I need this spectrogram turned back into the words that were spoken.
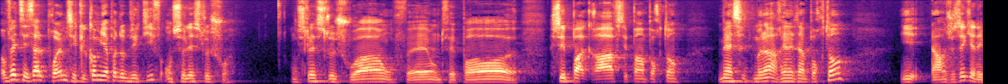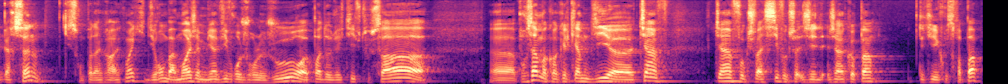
en fait, c'est ça le problème, c'est que comme il n'y a pas d'objectif, on se laisse le choix. On se laisse le choix, on fait, on ne fait pas, euh, c'est pas grave, c'est pas important. Mais à ce rythme-là, rien n'est important. Et, alors je sais qu'il y a des personnes qui sont pas d'accord avec moi, qui diront bah moi j'aime bien vivre au jour le jour, pas d'objectif, tout ça. Euh, pour ça, moi quand quelqu'un me dit tiens, tiens, faut que je fasse ci, faut que je... j'ai un copain peut-être qu'il n'écoutera pas.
